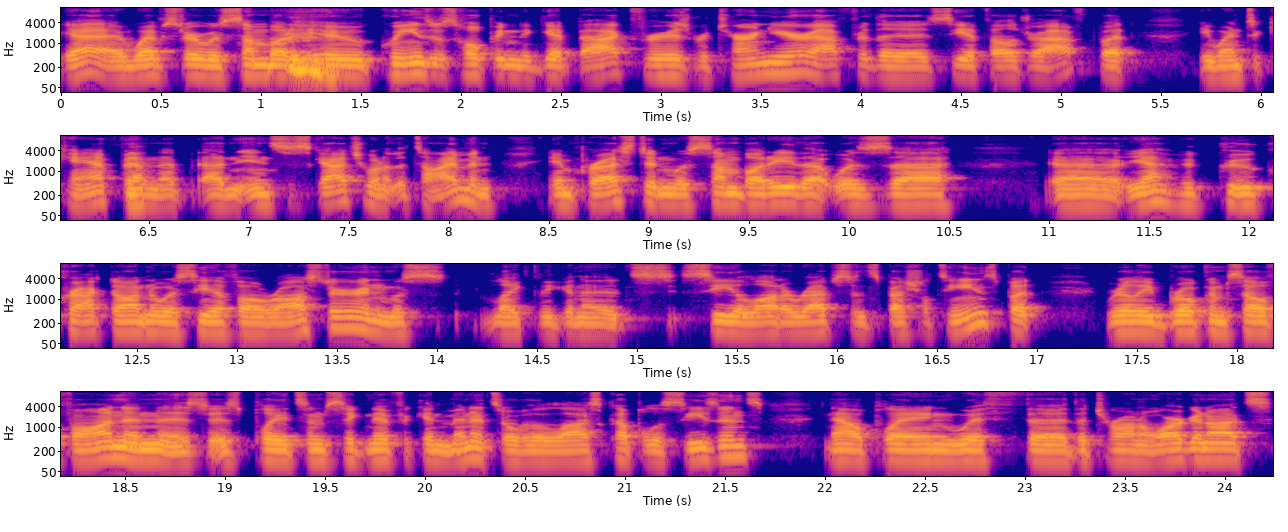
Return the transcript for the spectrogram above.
Yeah, and Webster was somebody who Queens was hoping to get back for his return year after the CFL draft, but he went to camp yep. and, and, in Saskatchewan at the time and impressed and was somebody that was. Uh, uh, yeah, who, who, cracked onto a CFL roster and was likely going to see a lot of reps in special teams, but really broke himself on and has, has, played some significant minutes over the last couple of seasons. Now playing with uh, the Toronto Argonauts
